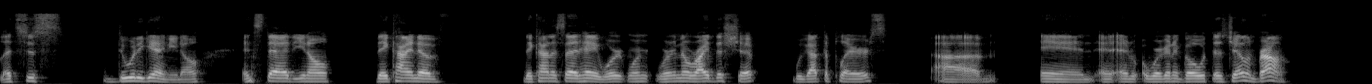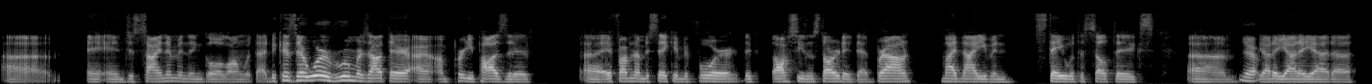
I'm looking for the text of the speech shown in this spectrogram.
let's just do it again." You know, instead, you know, they kind of they kind of said, "Hey, we're we're we're gonna ride this ship. We got the players, um, and and and we're gonna go with this Jaylen Brown, um, and, and, just sign him and then go along with that." Because there were rumors out there. I, am pretty positive, uh, if I'm not mistaken, before the offseason started, that Brown might not even stay with the Celtics um, yep. yada yada yada.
